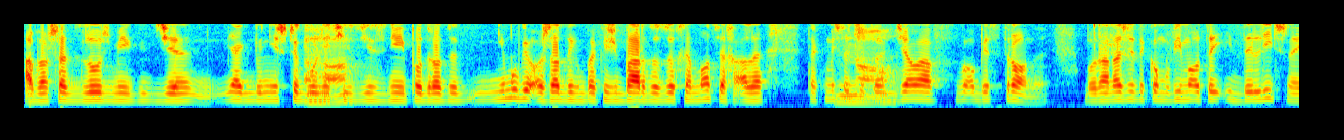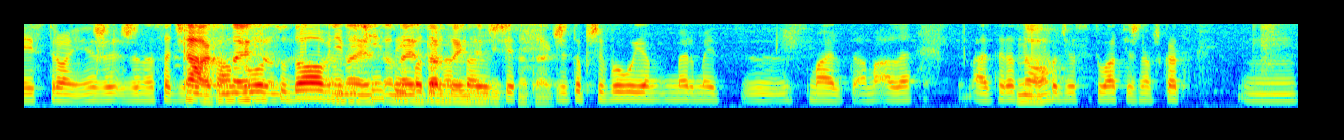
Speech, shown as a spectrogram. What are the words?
albo na przykład z ludźmi, gdzie jakby nie szczególnie Aha. ci z niej po drodze, nie mówię o żadnych jakichś bardzo złych emocjach, ale tak myślę, no. że to działa w obie strony, bo na razie tylko mówimy o tej idylicznej stronie, że, że na zasadzie, tak, że tam było jest, cudownie, wycińce i potem na całe się, tak. że to przywołuje Mermaid's Smile tam, ale, ale teraz no. chodzi o sytuację, że na przykład mm,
